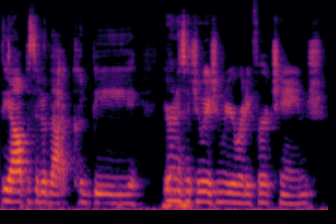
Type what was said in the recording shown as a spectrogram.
The opposite of that could be you're in a situation where you're ready for a change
